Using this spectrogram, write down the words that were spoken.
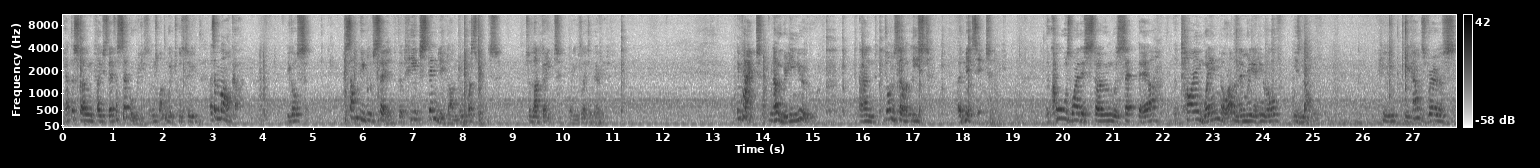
He had the stone placed there for several reasons, one of which was to, as a marker, because some people have said that he extended London westwards to Ludgate, where he was later buried. In fact, nobody knew, and John Stow at least admits it. The cause why this stone was set there, the time when, or other memory hereof, is known. He recounts various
